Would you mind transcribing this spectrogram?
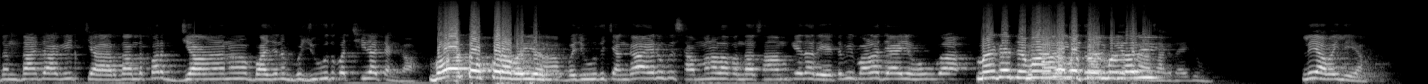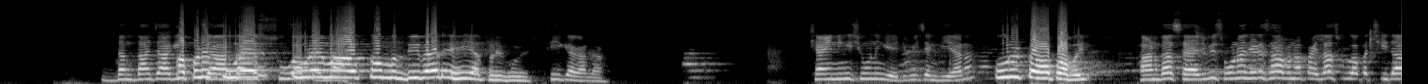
ਦੰਦਾਂ ਚ ਆ ਗਈ ਚਾਰ ਦੰਦ ਪਰ ਜਾਨ ਵਜਨ ਵਜੂਦ ਬੱਚੀ ਦਾ ਚੰਗਾ। ਬਹੁਤ ਟੌਪਰ ਆ ਬਾਈ ਯਾਰ। ਹਾਂ ਵਜੂਦ ਚੰਗਾ ਇਹਨੂੰ ਕੋਈ ਸਾਹਮਣ ਵਾਲਾ ਬੰਦਾ ਸਾਂਭ ਕੇ ਇਹਦਾ ਰੇਟ ਵੀ ਬੜਾ ਜਾਇਜ਼ ਹੋਊਗਾ। ਮੈਂ ਕਿਹਾ ਜਮਾ ਇਹਦਾ ਵਪਾਰੀ ਬਸ ਦੋ ਮੰਨ ਲਾ ਰੁਪਈਏ ਵੀ ਬਣਾ ਸਕਦਾ ਇਹ ਚੋਂ। ਲਿਆ ਬਾਈ ਲਿਆ। ਦੰਦਾਂ ਚ ਆ ਗਈ ਆਪਣੇ ਚਾਰ ਪੂਰੇ ਦੰਦ ਸੂਆ ਪੂਰੇ ਪਹਿਲਾ। ਮਾਲ ਤੋਂ ਮੰਦੀ ਵੈੜ ਇਹੀ ਆ ਆਪਣੇ ਕੋਲੇ। ਠੀਕ ਹੈ ਗੱਲ ਸ਼ਾਈਨਿੰਗ ਸ਼ੂਨਿੰਗ ਇਹ 'ਚ ਵੀ ਚੰਗੀ ਆ ਨਾ। ਪੂਰੀ ਟੌਪ ਆ ਬਾਈ। ਥਣ ਦਾ ਸਾਈਜ਼ ਵੀ ਸੋਹਣਾ ਜਿਹੜੇ ਹਿਸਾਬ ਨਾਲ ਪਹਿਲਾ ਸੂਆ ਪੱਛੀ ਦਾ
